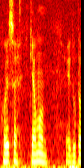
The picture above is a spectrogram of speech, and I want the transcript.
হয়েছে? কেমন? এই দুটো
